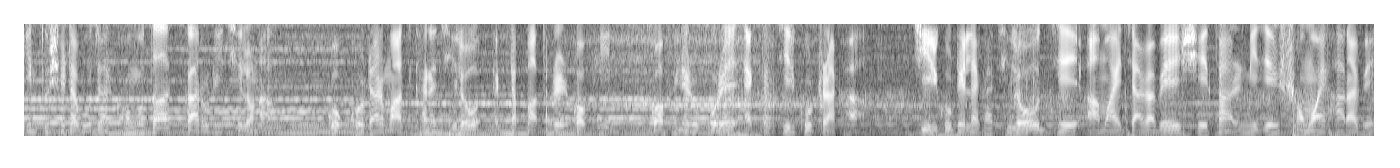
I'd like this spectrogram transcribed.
কিন্তু সেটা বোঝার ক্ষমতা কারোরই ছিল না। কক্ষটার মাঝখানে ছিল একটা পাথরের কফিন। কফিনের উপরে একটা চিরকুট রাখা। চিরকুটে লেখা ছিল যে আমায় জাগাবে, সে তার নিজের সময় হারাবে।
